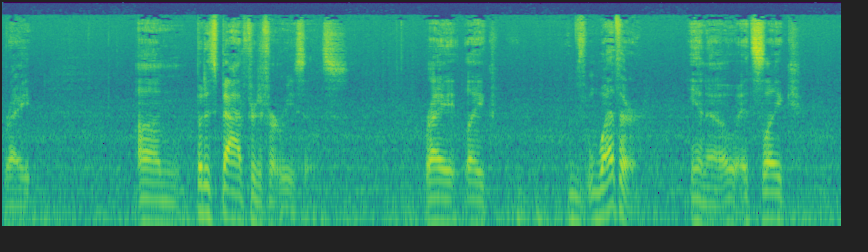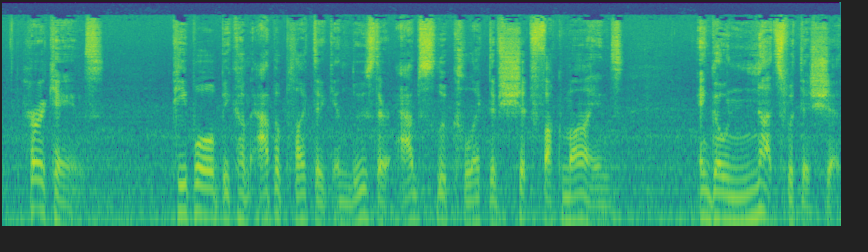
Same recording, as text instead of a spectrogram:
right? Um, but it's bad for different reasons, right? Like weather, you know, it's like hurricanes people become apoplectic and lose their absolute collective shit fuck minds and go nuts with this shit.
